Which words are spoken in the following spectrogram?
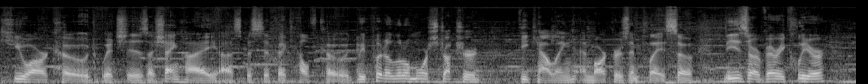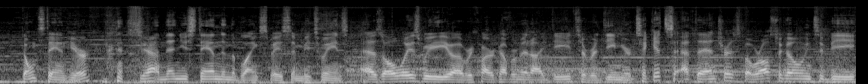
QR code, which is a Shanghai uh, specific health code. We put a little more structured decaling and markers in place. So these are very clear don't stand here. yeah. and then you stand in the blank space in between. As always, we uh, require government ID to redeem your tickets at the entrance, but we're also going to be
